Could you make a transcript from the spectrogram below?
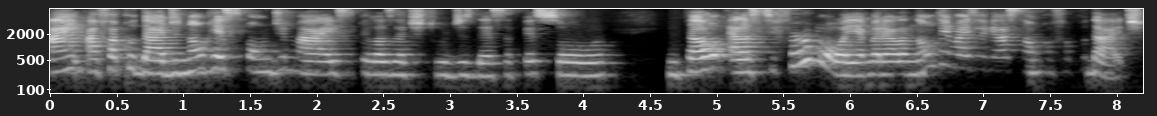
a, a faculdade não responde mais pelas atitudes dessa pessoa. Então, ela se formou e agora ela não tem mais ligação com a faculdade.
